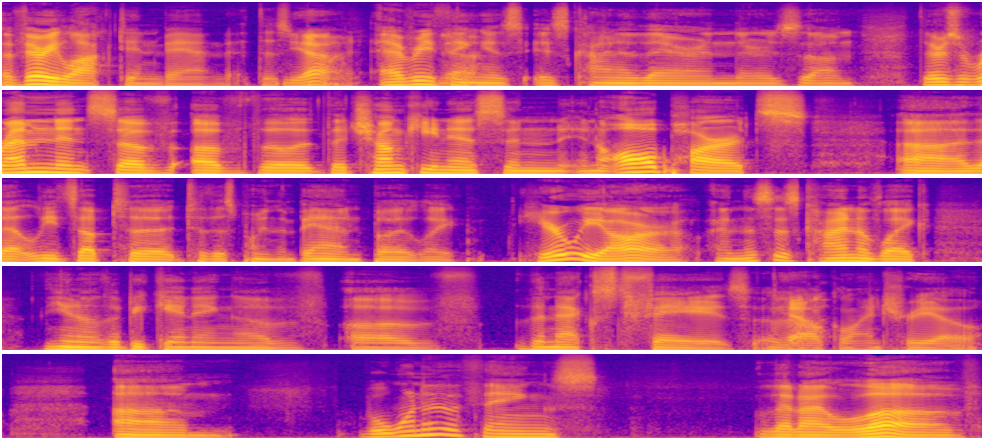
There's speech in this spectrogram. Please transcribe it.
a very locked in band at this Yeah. point. Everything Yeah. is is kind of there and there's um there's remnants of of the the chunkiness in in all parts uh that leads up to to this point in the band, but like here we are and this is kind of like you know the beginning of of the next phase of Yeah. Alkaline Trio. Um but one of the things that I love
